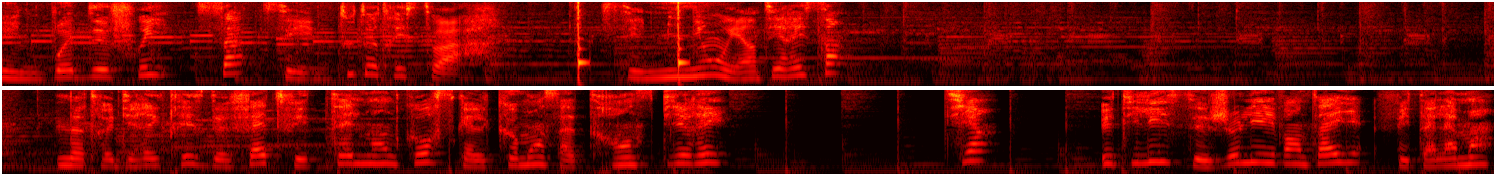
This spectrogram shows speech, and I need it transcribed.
Une boîte de fruits, ça, c'est une toute autre histoire. C'est mignon et intéressant. Notre directrice de fête fait tellement de courses qu'elle commence à transpirer. Tiens, utilise ce joli éventail fait à la main.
